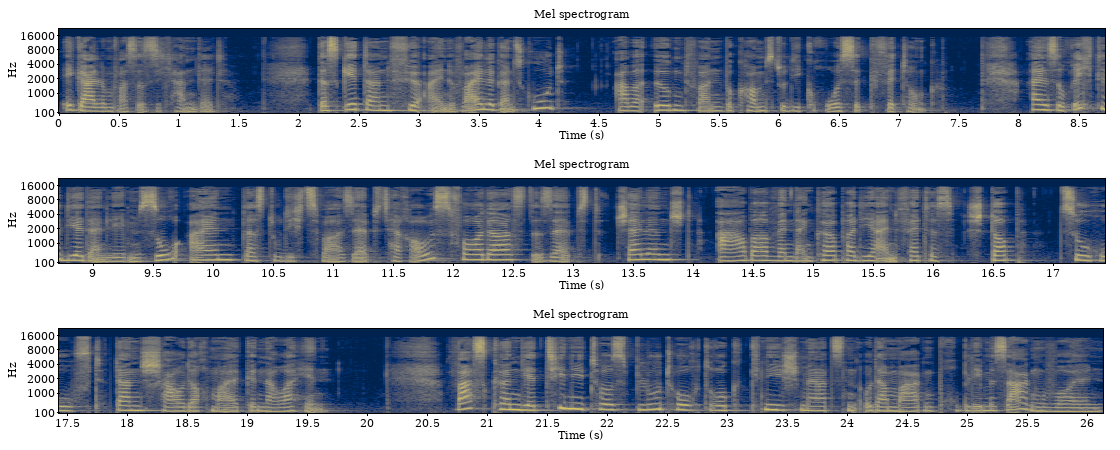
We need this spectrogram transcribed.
egal um was es sich handelt. Das geht dann für eine Weile ganz gut, aber irgendwann bekommst du die große Quittung. Also richte dir dein Leben so ein, dass du dich zwar selbst herausforderst, selbst challenged, aber wenn dein Körper dir ein fettes Stopp zuruft, dann schau doch mal genauer hin. Was können dir Tinnitus, Bluthochdruck, Knieschmerzen oder Magenprobleme sagen wollen?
